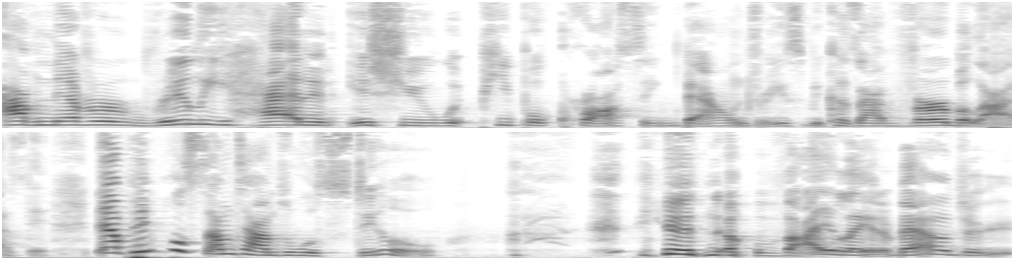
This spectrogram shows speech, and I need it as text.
I've never really had an issue with people crossing boundaries because I verbalized it. Now, people sometimes will still, you know, violate a boundary,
